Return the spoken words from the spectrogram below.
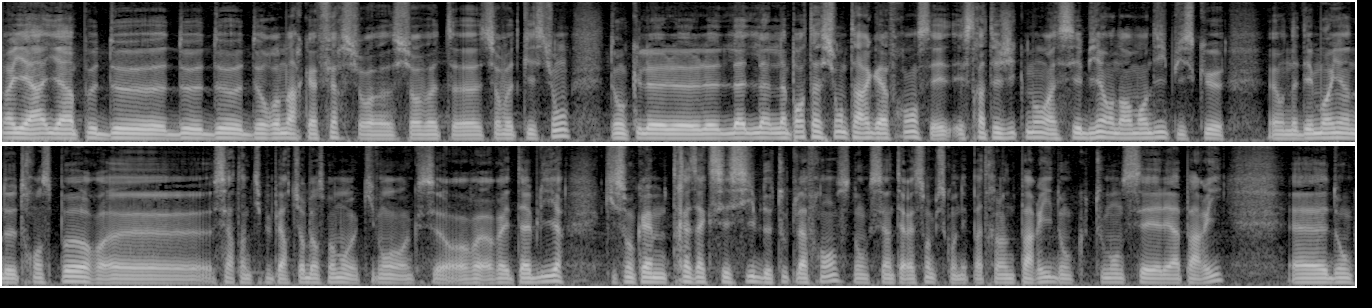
Il y, a un peu de, remarques à faire sur, sur, votre, question. Donc l'importation Targa France est, stratégiquement assez bien en Normandie puisque euh, on a des moyens de transport, euh, certes un petit peu perturbés en ce moment, qui vont se rétablir, qui sont quand même très accessibles de toute la France. Donc c'est intéressant puisqu'on n'est pas très loin de Paris, donc tout le monde sait aller à Paris. Euh, donc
